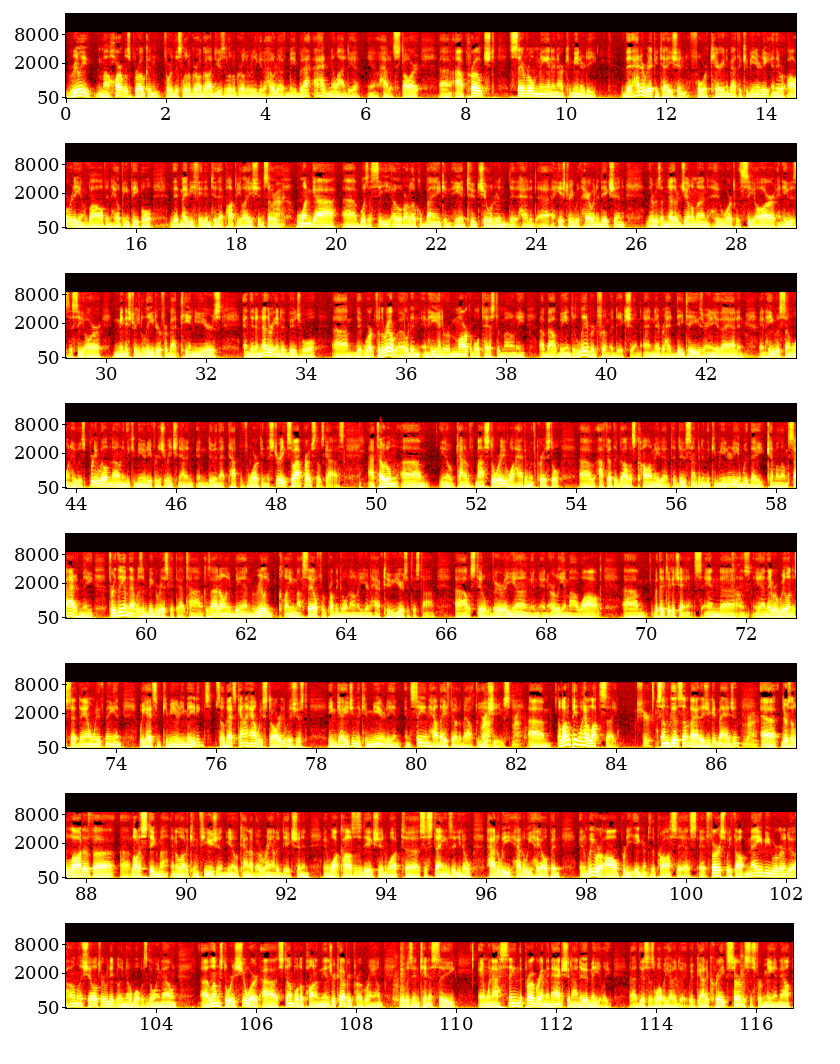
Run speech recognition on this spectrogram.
Really, my heart was broken for this little girl. God used the little girl to really get a hold of me, but I, I had no idea, you know, how to start. Uh, I approached several men in our community that had a reputation for caring about the community, and they were already involved in helping people that maybe fit into that population. So Right. one guy uh, was a CEO of our local bank, and he had two children that had a, a history with heroin addiction. There was another gentleman who worked with CR, and he was the CR ministry leader for about 10 years. And then another individual um, that worked for the railroad, and, and he had a remarkable testimony about being delivered from addiction and never had DTs or any of that. And, and he was someone who was pretty well known in the community for just reaching out and, and doing that type of work in the street. So I approached those guys. I told them, um, you know, kind of my story, what happened with Crystal. Uh, I felt that God was calling me to, to do something in the community, and would they come alongside of me? For them, that was a big risk at that time because I'd only been really clean myself for probably going on a year and a half, two years at this time. Uh, I was still very young and, and early in my walk, um, but they took a chance, and, uh, Awesome. and and they were willing to sit down with me, and we had some community meetings. So that's kind of how we started. It was just engaging the community and, and seeing how they felt about the Right, issues. right. Um, a lot of people had a lot to say Sure. some good, some bad, as you could imagine. Right. Uh, there's a lot of uh, a lot of stigma and a lot of confusion, you know, kind of around addiction and, and what causes addiction, what uh, sustains it. You know, how do we how do we help? And and we were all pretty ignorant to the process. At first, we thought maybe we're going to do a homeless shelter. We didn't really know what was going on. Uh, long story short, I stumbled upon a men's recovery program that was in Tennessee, and when I seen the program in action, I knew immediately uh, this is what we got to do. We've got to create services for men. Now,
